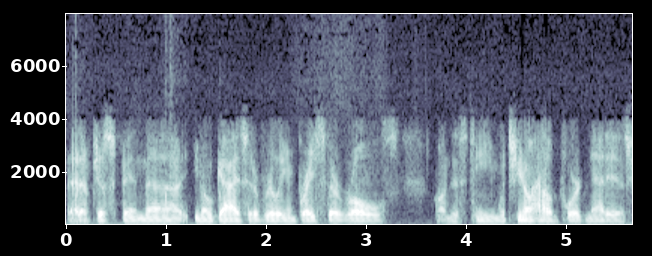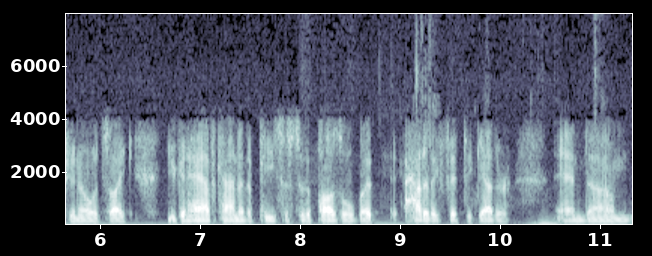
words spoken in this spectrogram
that have just been, uh, you know, guys that have really embraced their roles on this team, which you know how important that is. You know, it's like you can have kind of the pieces to the puzzle, but how do they fit together? And um,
